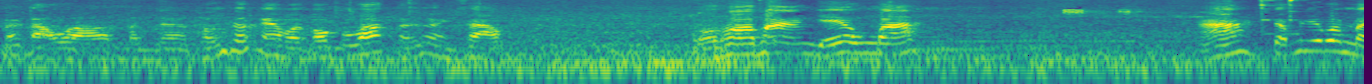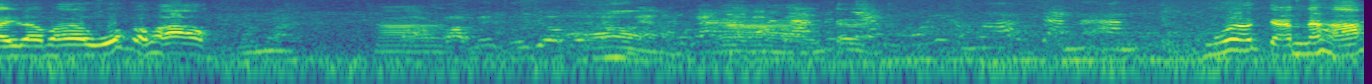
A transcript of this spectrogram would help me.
Bắt đầu à, mình à, thưởng thức nha bà con cô bác thử làm sao. Bò kho phải ăn vậy không ba? Hả? Trong với bánh mì là bà quất rồi. Phải không à, à, cái này. muối không muối ớt chanh đó hả?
